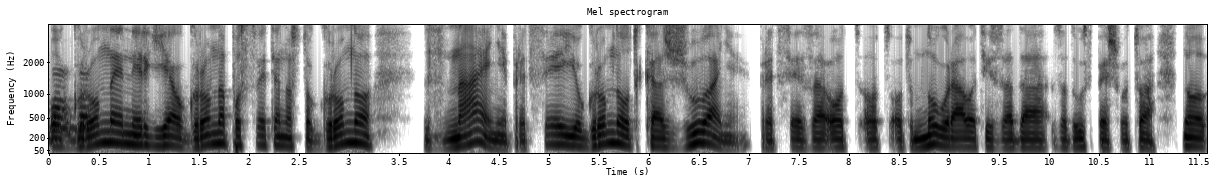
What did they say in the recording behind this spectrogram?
да, огромна да. енергија, огромна посветеност, огромно знаење пред се и огромно откажување пред се за од од од многу работи за да за да успееш во тоа. Но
